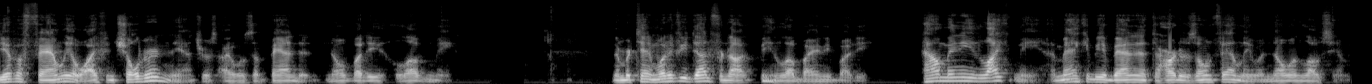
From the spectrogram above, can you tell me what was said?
Do you have a family, a wife, and children? The answer is I was abandoned. Nobody loved me. Number 10, what have you done for not being loved by anybody? How many like me? A man can be abandoned at the heart of his own family when no one loves him.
